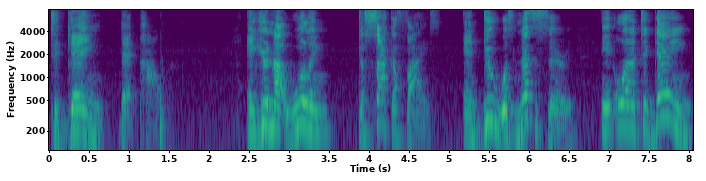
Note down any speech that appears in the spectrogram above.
to gain that power. And you're not willing to sacrifice and do what's necessary in order to gain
